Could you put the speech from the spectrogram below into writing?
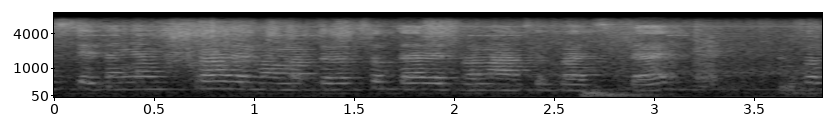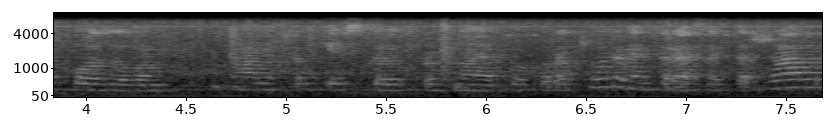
Підготовче засідання у справі номер 909 12 25 за позовом Івано-Франківської окружної прокуратури в інтересах держави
